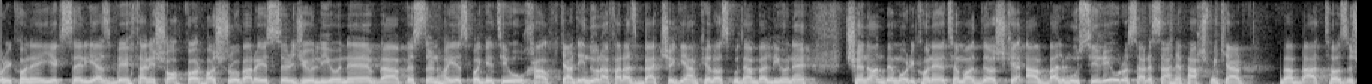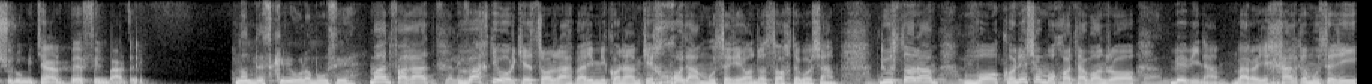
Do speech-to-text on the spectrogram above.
موریکونه یک سری از بهترین شاهکارهاش رو برای سرجیو لیونه و وسترن های اسپاگتی او خلق کرد. این دو نفر از بچگی هم کلاس بودن و لیونه چنان به موریکونه اعتماد داشت که اول موسیقی او رو سر صحنه پخش می‌کرد و بعد تازه شروع می‌کرد به فیلم برداری من فقط وقتی ارکسترا رهبری می کنم که خودم موسیقی آن را ساخته باشم. دوست دارم واکنش مخاطبان را ببینم. برای خلق موسیقی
